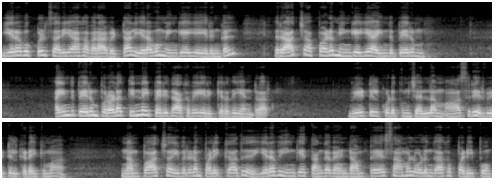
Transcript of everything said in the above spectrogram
இரவுக்குள் சரியாக வராவிட்டால் இரவும் இங்கேயே இருங்கள். ராச்சாப்பாடும் இங்கேயே ஐந்து பேரும் ஐந்து பேரும் புரள திண்ணை பெரிதாகவே இருக்கிறது என்றார். வீட்டில் கொடுக்கும் செல்லம் ஆசிரியர் வீட்டில் கிடைக்குமா? நம் பாச்சா இவரிடம் பழிக்காது இரவு இங்கே தங்க வேண்டாம் பேசாமல் ஒழுங்காக படிப்போம்.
